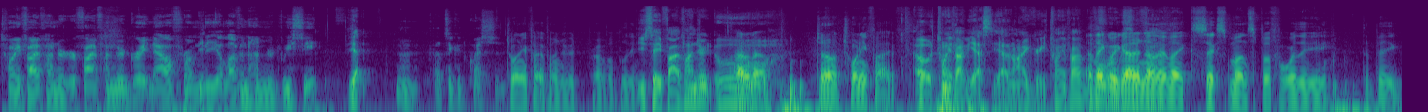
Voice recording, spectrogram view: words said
2500 or 500 right now from the 1100 we see? Yep, Hmm, that's a good question. twenty five hundred probably. you say five hundred? Ooh, I don't know. No, twenty five. Oh, 25, Yes, yeah, no, I agree. Twenty five. I think we got another like six months before the the big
